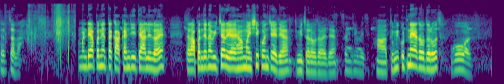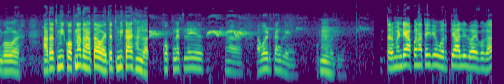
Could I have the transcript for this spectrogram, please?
तर चला. म्हणजे आपण आता काकांची इथे आलेलो आहे. तर आपण त्यांना विचारूया ह्या म्हशी कोणत्या आहेत या? तुम्ही चरवता त्या संजय मेस हां तुम्ही कुठनं येतो दररोज? गोवा गोवा आता तुम्ही कोकणात राहता होय तर तुम्ही काय सांगाल? कोकणातले आवड चांगली आहे. तर म्हणजे आपण आता इथे वरती आलेलो आहे बघा.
